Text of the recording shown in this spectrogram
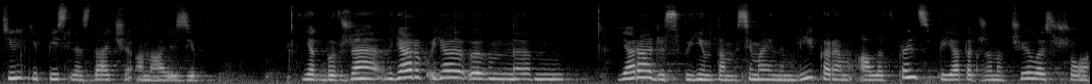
тільки після здачі аналізів. Якби вже я, я, ем, ем, я раджу своїм там сімейним лікарям, але в принципі я так вже навчилась, що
